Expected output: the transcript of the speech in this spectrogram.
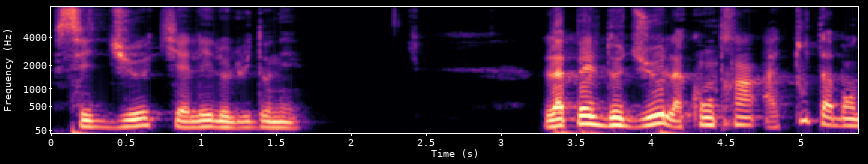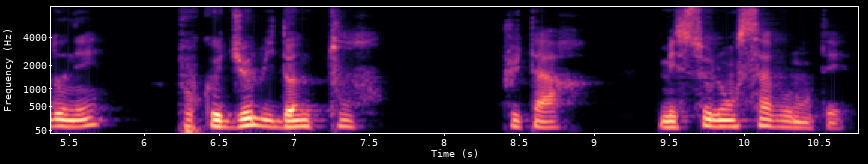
c'est Dieu qui allait le lui donner. L'appel de Dieu l'a contraint à tout abandonner pour que Dieu lui donne tout, plus tard, mais selon sa volonté,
